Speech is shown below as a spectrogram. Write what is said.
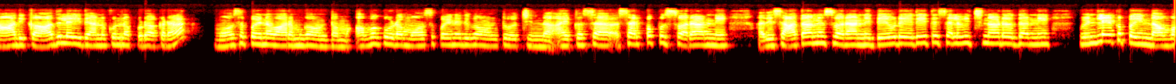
నాది కాదులే ఇది అనుకున్నప్పుడు అక్కడ మోసపోయిన వారంగా ఉంటాం. అవ్వ కూడా మోసపోయినదిగా ఉంటూ వచ్చింది. ఆ యొక్క సర్పపు స్వరాన్ని అది సాతాను స్వరాన్ని దేవుడు ఏదైతే సెలవిచ్చినాడో దాన్ని వినలేకపోయింది అవ్వ.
